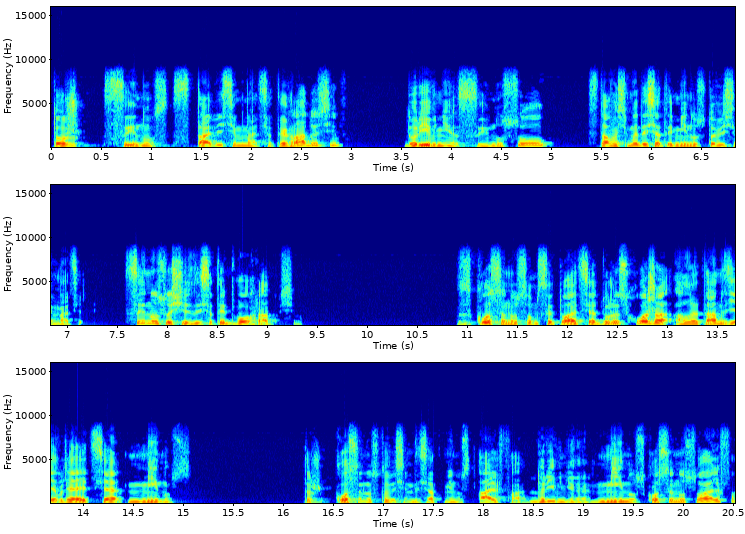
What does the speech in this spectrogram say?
Тож синус 118 градусів дорівнює синусу 180 мінус 118, синусу 62 градусів. З косинусом ситуація дуже схожа, але там з'являється мінус. Тож косинус 180 мінус альфа дорівнює мінус косинусу альфа.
